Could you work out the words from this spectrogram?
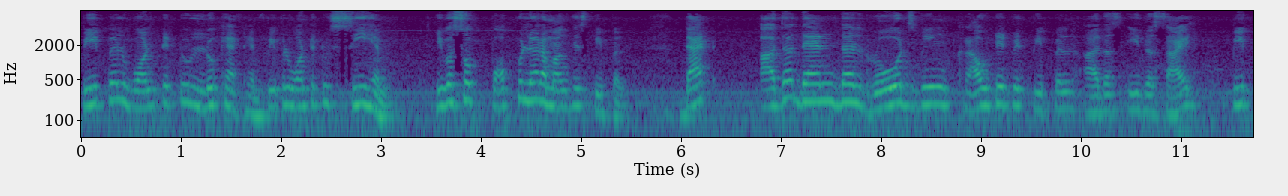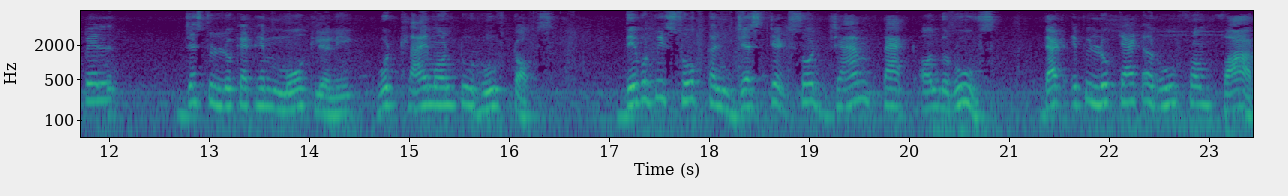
People wanted to look at him. People wanted to see him. He was so popular among his people that other than the roads being crowded with people either either side, people just to look at him more clearly would climb onto rooftops. They would be so congested, so jam packed on the roofs that if you looked at a roof from far,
